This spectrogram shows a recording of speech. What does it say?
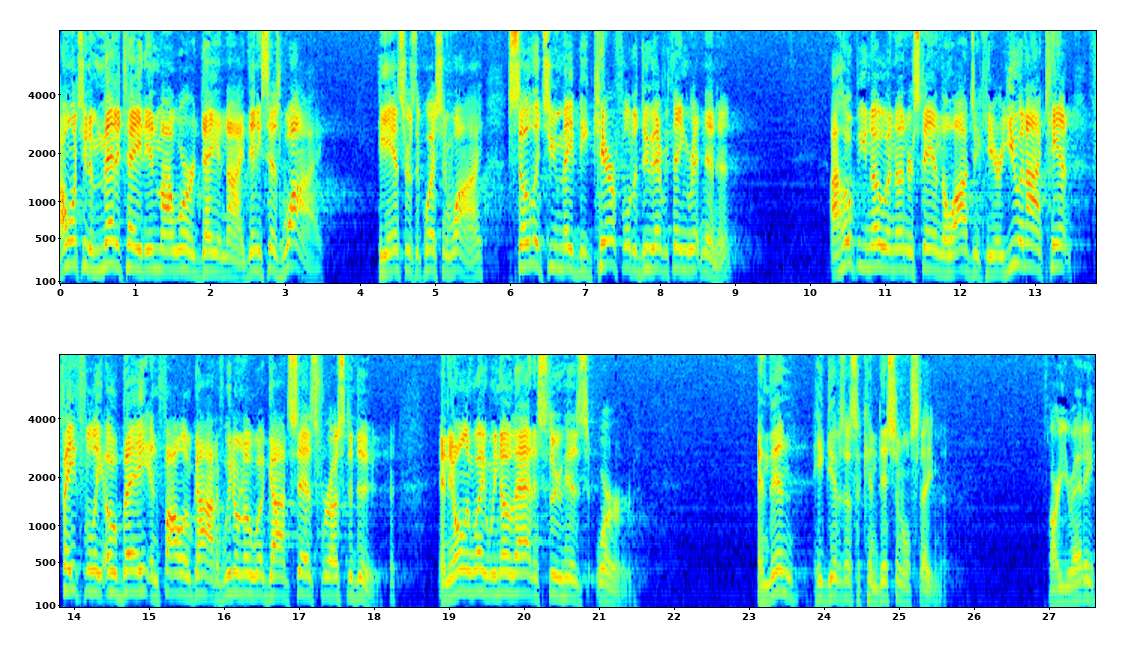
I want you to meditate in my word day and night. Then he says, Why? He answers the question, Why? So that you may be careful to do everything written in it. I hope you know and understand the logic here. You and I can't faithfully obey and follow God if we don't know what God says for us to do. And the only way we know that is through His Word. And then He gives us a conditional statement. Are you ready?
